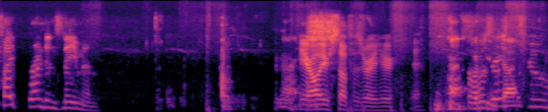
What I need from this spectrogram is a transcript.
Type Brendan's name in. Here, all your stuff is right here. Yeah. So fucking Jose's died two,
